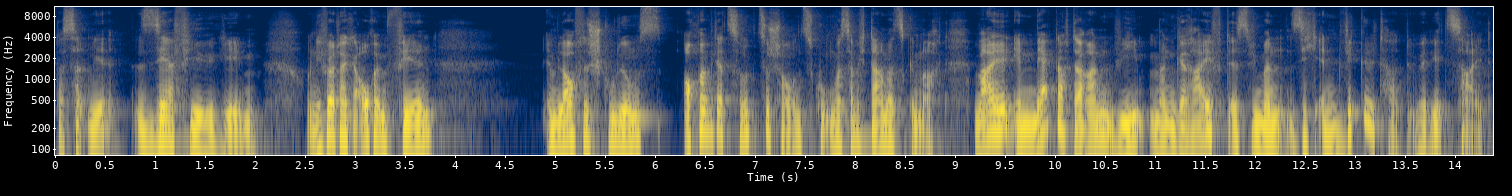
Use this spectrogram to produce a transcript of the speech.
das hat mir sehr viel gegeben. Und ich würde euch auch empfehlen, im Laufe des Studiums auch mal wieder zurückzuschauen, zu gucken, was habe ich damals gemacht. Weil ihr merkt auch daran, wie man gereift ist, wie man sich entwickelt hat über die Zeit.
